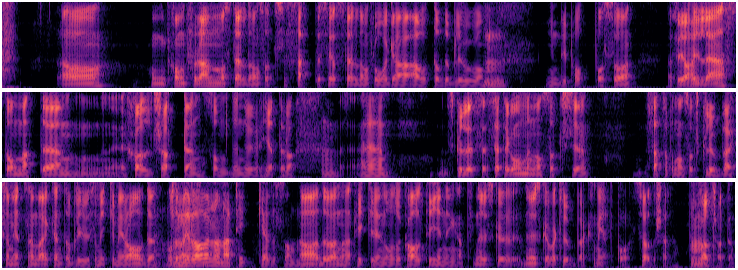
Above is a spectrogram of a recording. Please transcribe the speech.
Ja, hon kom fram och ställde någon sorts, satte sig och ställde en fråga out of the blue om Mm. indiepop och så Alltså jag har ju läst om att um, Sköldkörteln som det nu heter då Mm. eh, Skulle sätta igång med någon sorts eh, Satsa på någon sorts klubbverksamhet Sen verkar det inte ha blivit så mycket mer av det och Men det verkar var som- väl någon artikel som... Ja, det var en artikel i någon lokaltidning att nu ska, nu ska det vara klubbverksamhet på Söderkällen, på Mm. Sköldkörteln.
